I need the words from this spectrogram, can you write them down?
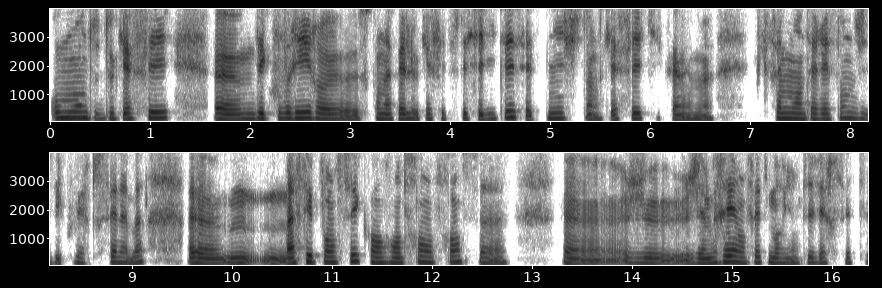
au monde de café, euh, découvrir euh, ce qu'on appelle le café de spécialité, cette niche dans le café qui est quand même euh, extrêmement intéressante. J'ai découvert tout ça là-bas. m'a fait penser qu'en rentrant en France, j'aimerais en fait m'orienter vers cette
